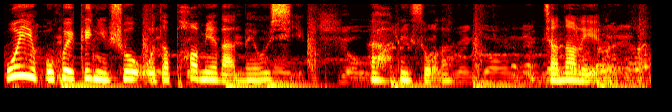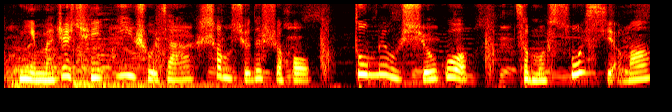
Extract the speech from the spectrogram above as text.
我也不会跟你说我的泡面碗没有洗。哎呀，累死我了！讲道理，你们这群艺术家上学的时候都没有学过怎么缩写吗？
